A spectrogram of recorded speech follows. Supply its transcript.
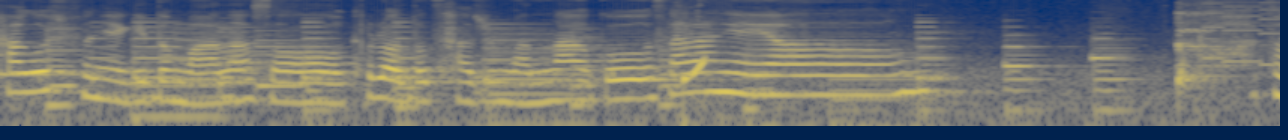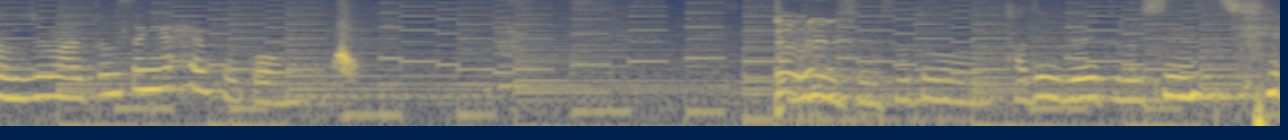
하고 싶은 얘기도 많아서 앞으로도 자주 만나고 사랑해요. 아, 잠시만 좀 생각해보고. 모르겠어요. 저도 다들 왜 그러시는지.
